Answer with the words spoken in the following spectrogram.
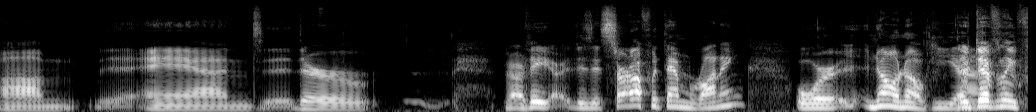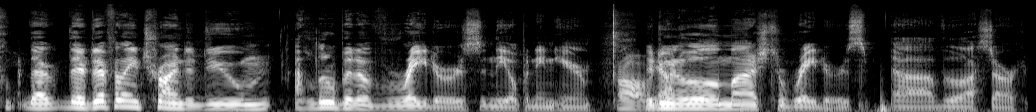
Um, and they're are they? Does it start off with them running, or no, no, he. Uh, They're definitely they're, they're definitely trying to do a little bit of Raiders in the opening here. Oh, they're yeah. doing a little homage to Raiders uh, of the Lost Ark,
